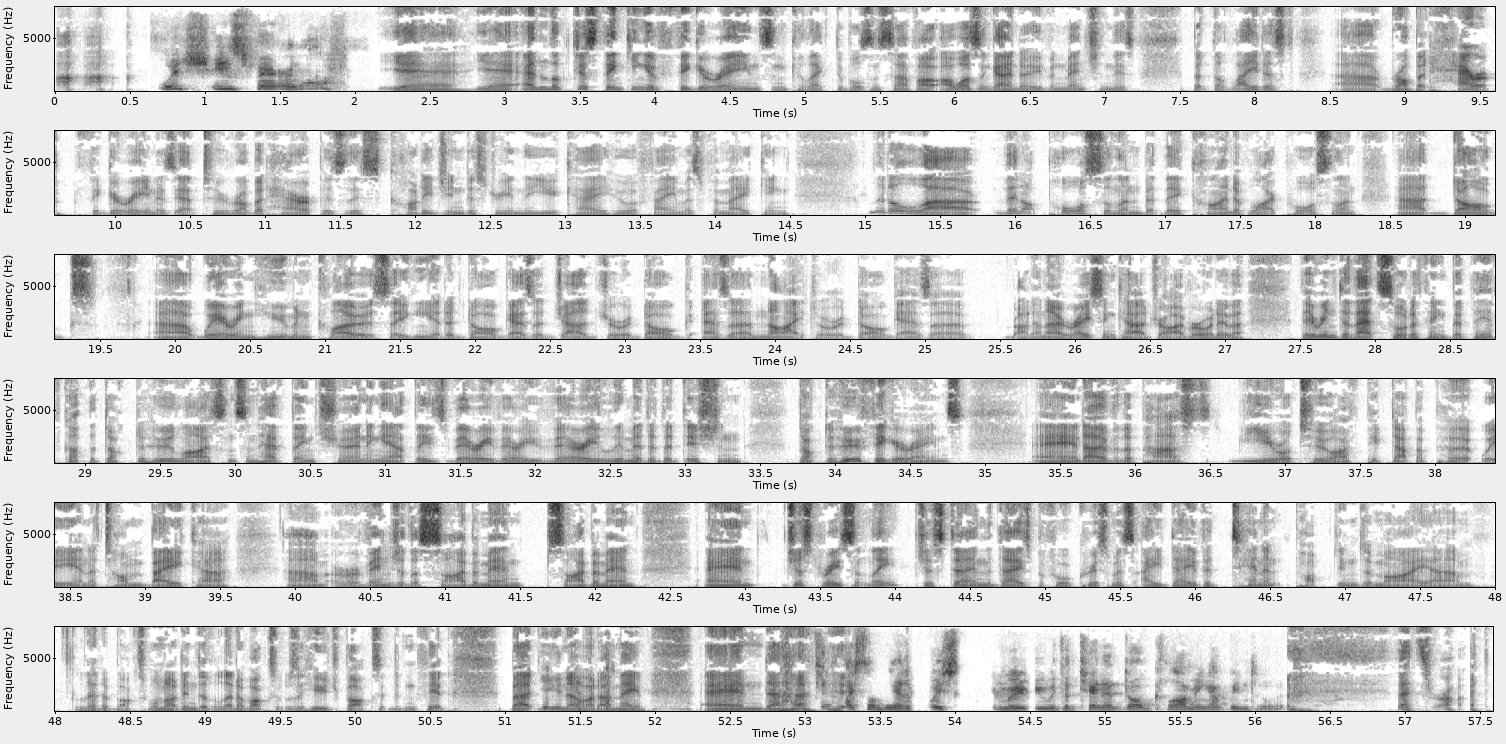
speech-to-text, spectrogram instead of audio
Which is fair enough. Yeah, yeah. And look, just thinking of figurines and collectibles and stuff, I, I wasn't going to even mention this, but the latest uh, Robert Harrop figurine is out too. Robert Harrop is this cottage industry in the UK who are famous for making little, uh, they're not porcelain, but they're kind of like porcelain, uh, dogs. Uh, wearing human clothes, so you can get a dog as a judge, or a dog as a knight, or a dog as a I don't know, racing car driver or whatever. They're into that sort of thing, but they've got the Doctor Who license and have been churning out these very, very, very limited edition Doctor Who figurines. And over the past year or two, I've picked up a Pertwee and a Tom Baker, um, a Revenge of the Cyberman, Cyberman, and just recently, just in the days before Christmas, a David Tennant popped into my um, letterbox. Well, not into the letterbox. It was a huge box. It didn't fit, but you know what I mean. And uh, Just like something out of a Toy Story movie with a tenant dog climbing up into it. That's right.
